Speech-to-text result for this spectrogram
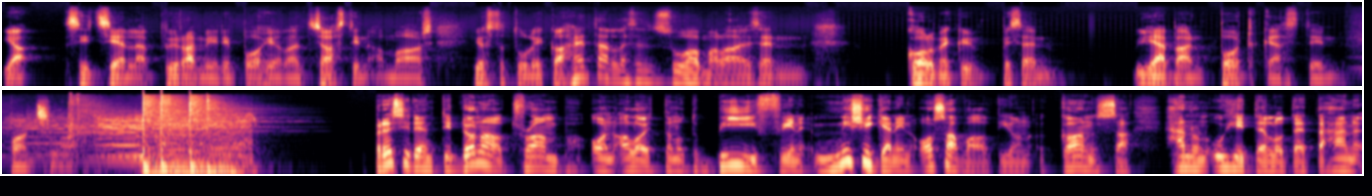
Ja sitten siellä pyramidin pohjalla Justin Amash, josta tuli kahden tällaisen suomalaisen kolmekymppisen jäbän podcastin punchline. Presidentti Donald Trump on aloittanut beefin Michiganin osavaltion kanssa. Hän on uhitellut, että hän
